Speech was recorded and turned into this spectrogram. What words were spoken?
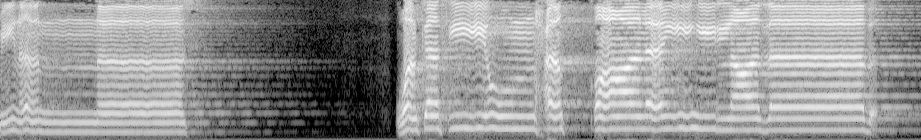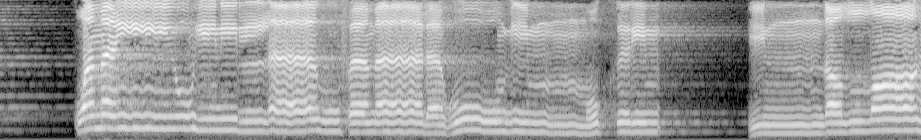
من الناس وكثير حق عليه العذاب ومن يهن الله فما له من مكرم إن الله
